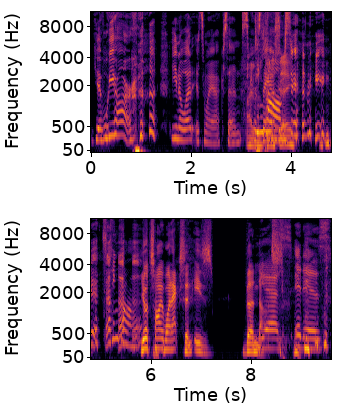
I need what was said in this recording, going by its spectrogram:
Yeah, we are. you know what? It's my accents. I 'cause was they gonna understand me. It's ting tong. Your Taiwan accent is the nuts. Yes, it is.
